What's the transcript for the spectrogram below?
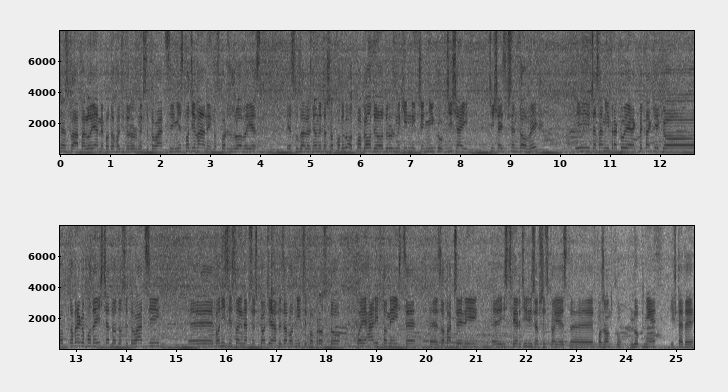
często apelujemy, bo dochodzi do różnych sytuacji niespodziewanych. No, sport żużlowy jest, jest uzależniony też od, od pogody, od różnych innych czynników, dzisiaj, dzisiaj sprzętowych i czasami brakuje jakby takiego dobrego podejścia do, do sytuacji, bo nic nie stoi na przeszkodzie, aby zawodnicy po prostu pojechali w to miejsce, yy, zobaczyli yy, i stwierdzili, że wszystko jest w porządku lub nie i wtedy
